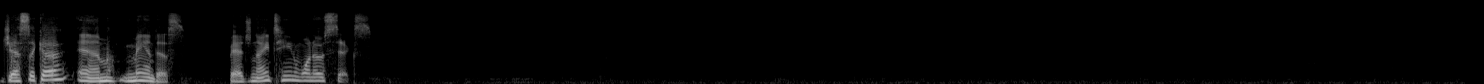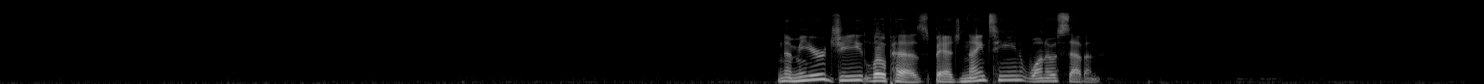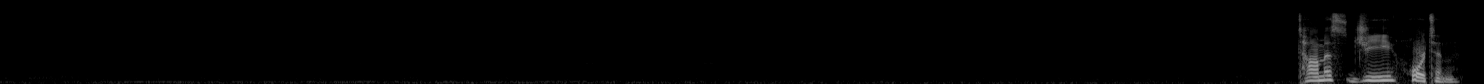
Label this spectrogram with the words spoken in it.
Jessica M. Mandis, badge 19106. Namir G. Lopez, badge 19107. Thomas G. Horton,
